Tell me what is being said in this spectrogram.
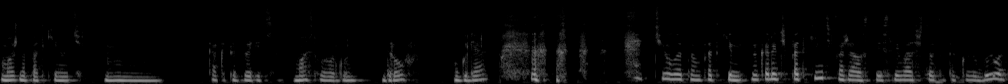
можно подкинуть, как это говорится, масло в огонь, дров, угля. Чего там подкинуть? Ну, короче, подкиньте, пожалуйста, если у вас что-то такое было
